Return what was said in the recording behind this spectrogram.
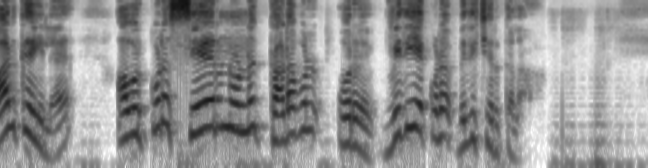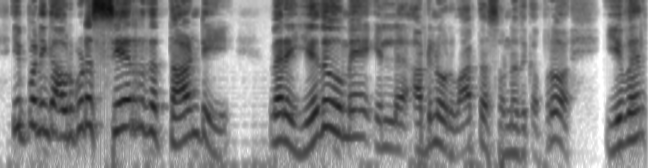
வாழ்க்கையில் அவர் கூட சேரணும்னு கடவுள் ஒரு விதியை கூட விதிச்சிருக்கலாம். இப்போ நீங்கள் அவர் கூட சேர்றதை தாண்டி வேற எதுவுமே இல்லை அப்படின்னு ஒரு வார்த்தை சொன்னதுக்கப்புறம் இவர்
